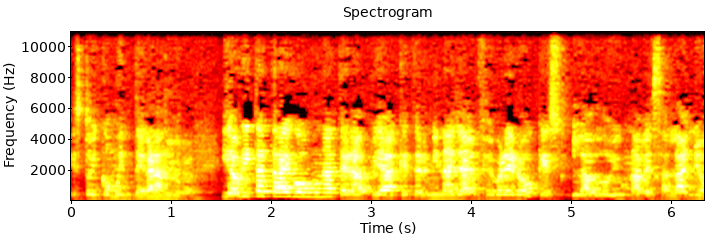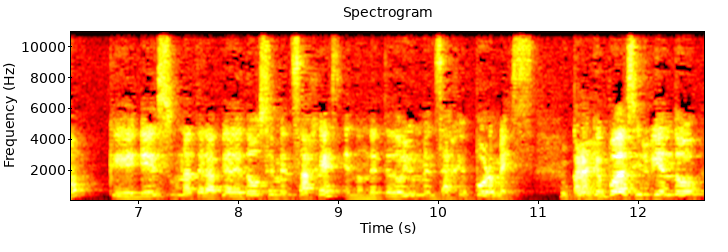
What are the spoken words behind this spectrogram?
estoy como integrando. Y ahorita traigo una terapia que termina ya en febrero, que es la doy una vez al año, que es una terapia de 12 mensajes, en donde te doy un mensaje por mes, para que puedas ir viendo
